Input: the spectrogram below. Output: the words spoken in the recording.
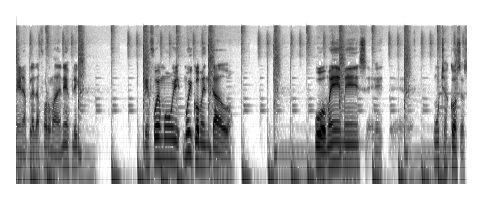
en la plataforma de Netflix, que fue muy, muy comentado. Hubo memes, este, muchas cosas.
